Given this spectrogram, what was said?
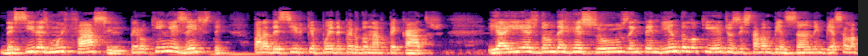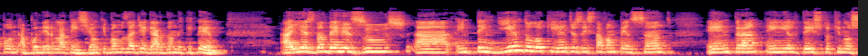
Decir é muito fácil, pero quem existe para dizer que pode perdonar pecados? E aí é onde Jesus, entendendo o que eles estavam pensando, empieza a poner a atenção que vamos a chegar onde queremos. Aí é onde Jesus, ah, entendendo o que eles estavam pensando, entra em el texto que nós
